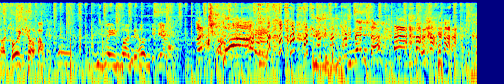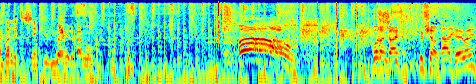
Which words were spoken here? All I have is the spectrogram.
like boycott. He's, he's winding it on. He meant that. I've got it, a sick. you got to hit the back wall. Well done, guys. Good show. That'll do, it?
